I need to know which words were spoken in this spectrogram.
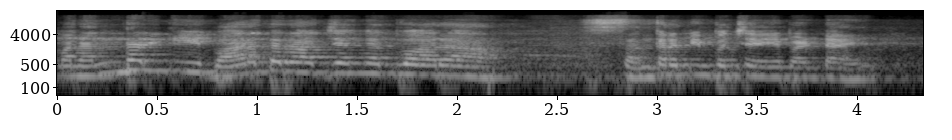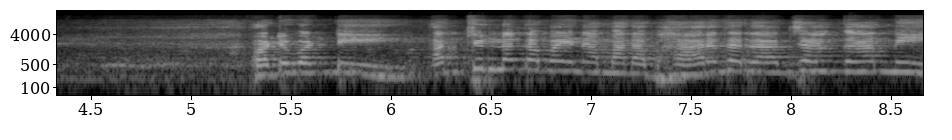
మనందరికీ భారత రాజ్యాంగం ద్వారా సంక్రమింప చేయబడ్డాయి అటువంటి అత్యున్నతమైన మన భారత రాజ్యాంగాన్ని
